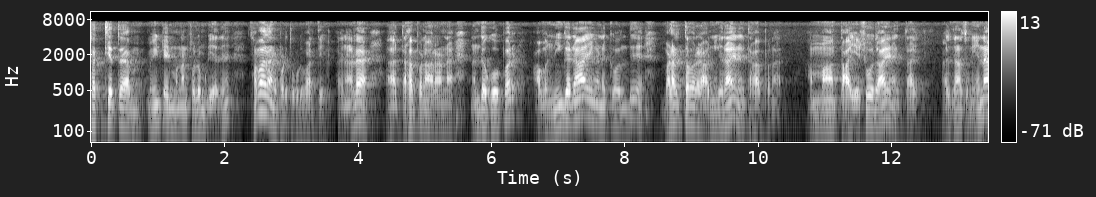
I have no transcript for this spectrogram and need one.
சத்தியத்தை மெயின்டைன் பண்ணான்னு சொல்ல முடியாது. சமாதானப்படுத்தக்கூடிய வார்த்தைகள். அதனால் தகப்பனாரான நந்தகோபர் அவன் நீங்கள் தான் எங்களுக்கு வந்து வளர்த்தவர். நீங்கள் தான் எனக்கு தகப்பனார். அம்மா தாய் யசோதா எனக்கு தாய். அதுதான் சொன்னேன். ஏன்னா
